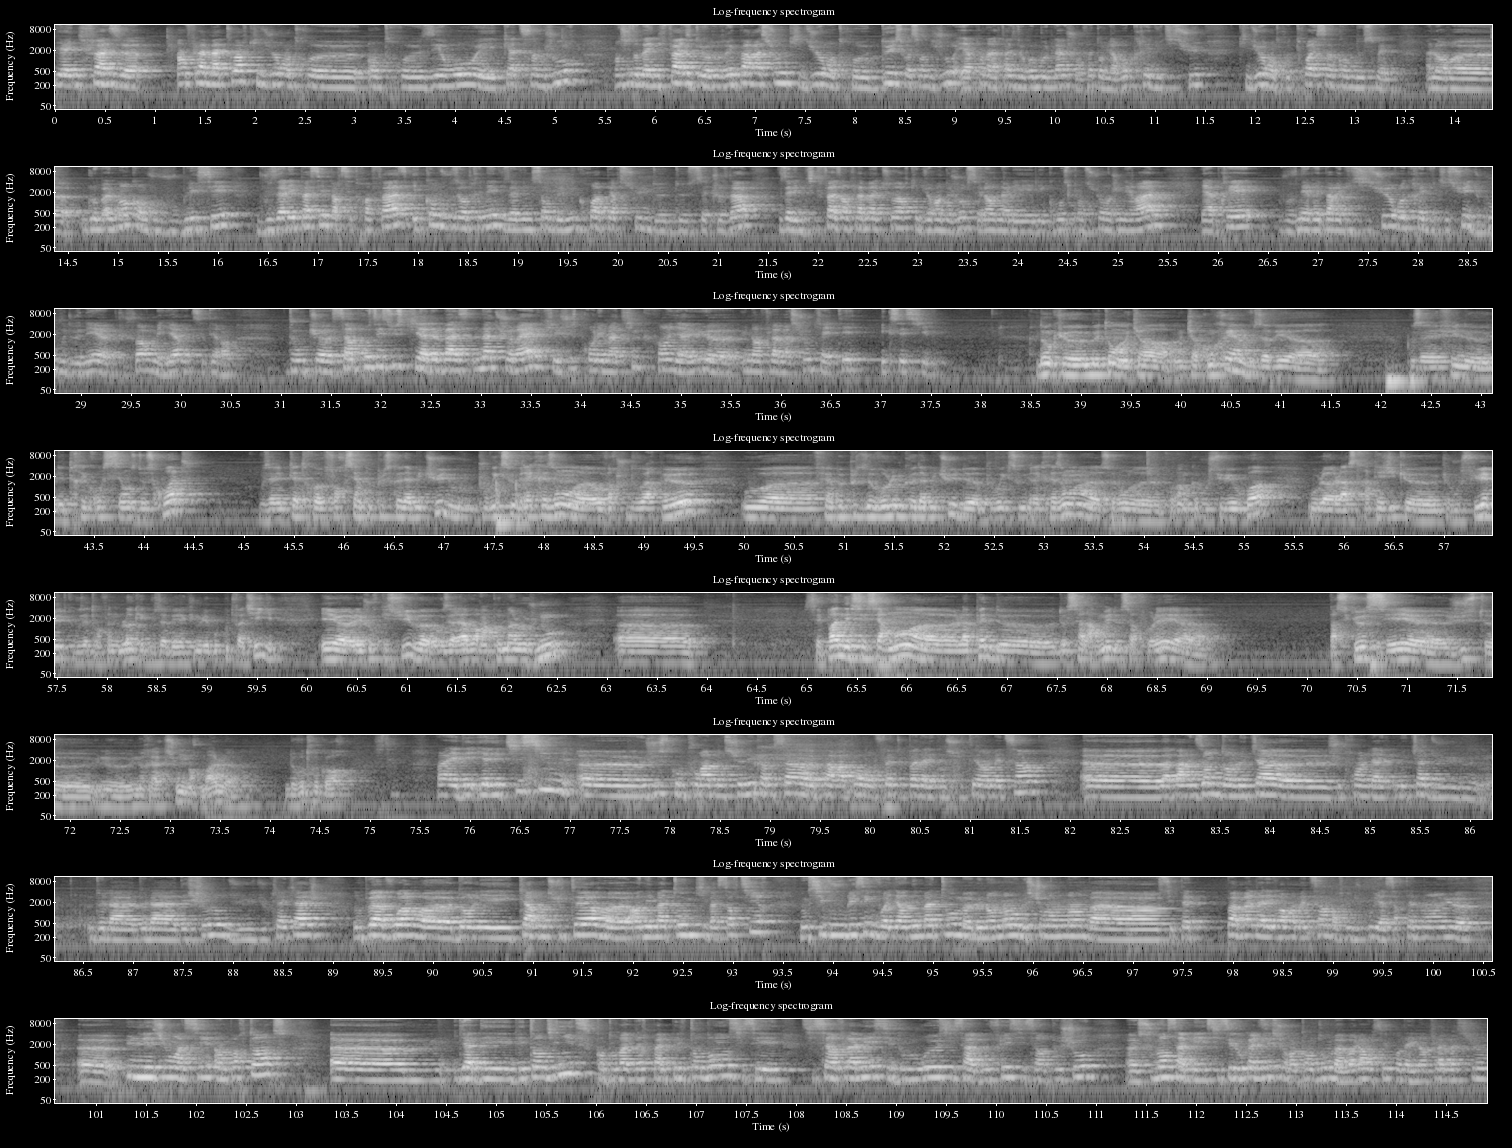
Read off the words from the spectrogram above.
Il y a une phase euh, inflammatoire qui dure entre, euh, entre 0 et 4-5 jours. Ensuite, on a une phase de réparation qui dure entre 2 et 70 jours. Et après, on a la phase de remodelage où en fait, on vient recréer du tissu qui dure entre 3 et 52 semaines. Alors, euh, globalement, quand vous vous blessez, vous allez passer par ces trois phases. Et quand vous vous entraînez, vous avez une sorte de micro-aperçu de, cette chose-là. Vous avez une petite phase inflammatoire qui dure un deux jours. C'est là où on a les, grosses tensions en général. Et après, vous venez réparer du tissu, recréer du tissu, et du coup, vous devenez euh, plus fort, meilleur, etc. Donc, euh, c'est un processus qui est de base naturel, qui est juste problématique quand il y a eu une inflammation qui a été excessive. Donc, mettons un cas, concret. hein. Vous, avez, vous avez fait une, très grosse séance de squat. Vous avez peut-être forcé un peu plus que d'habitude, ou pour x ou y raison, euh, overshoot vos RPE, ou euh, fait un peu plus de volume que d'habitude pour x ou y raison, hein, selon le, programme que vous suivez ou quoi, ou la, stratégie que, vous suivez, peut-être que vous êtes en fin de bloc et que vous avez accumulé beaucoup de fatigue. Et euh, les jours qui suivent, vous allez avoir un peu mal au genou. Euh, c'est pas nécessairement la peine de, s'alarmer, de s'affoler, parce que c'est euh, juste euh, une, réaction normale de votre corps. Voilà, il y, a des- petits signes euh, juste qu'on pourra mentionner comme ça par rapport au fait ou pas d'aller consulter un médecin. Bah, par exemple, dans le cas, je prends le cas du, de la, de la déchirure, du, du claquage, on peut avoir dans les 48 heures un hématome qui va sortir. Donc si vous vous blessez, que vous voyez un hématome le lendemain ou le surlendemain, bah, c'est peut-être pas mal d'aller voir un médecin parce que du coup il y a certainement eu euh, euh, une lésion assez importante. Euh, Il y a des, tendinites, quand on va venir palper le tendon, si c'est si inflammé, si c'est douloureux, si ça a gonflé, si c'est un peu chaud. Souvent, ça met, si c'est localisé sur un tendon, bah voilà, on sait qu'on a une inflammation,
